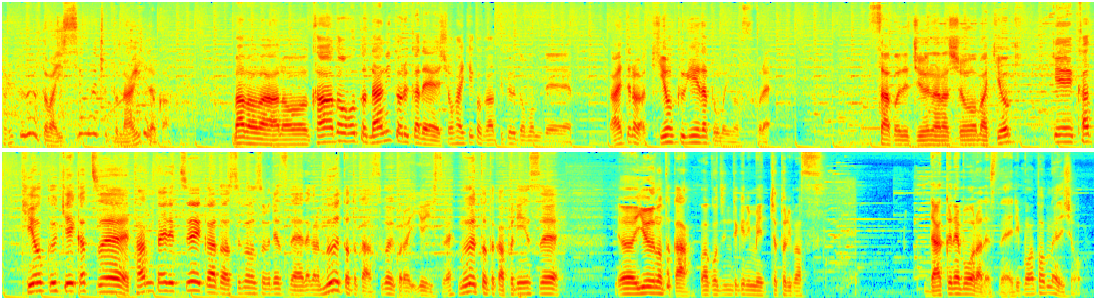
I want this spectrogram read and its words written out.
トリプルルート、まあ一戦がちょっと投げるのか。まあまあまあ、あのー、カードを本当何取るかで勝敗結構変わってくると思うんで、相手の方が記憶ゲーだと思います、これ。さあ、これで17勝。まあ、記憶系か、記憶系かつ、単体で強いカードはすごいおすすめですね。だから、ムートとか、すごいこれ、いいですね。ムートとか、プリンス、ユーノとかは個人的にめっちゃ取ります。ダクネボーラですね。リポンは取んないでしょつって。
